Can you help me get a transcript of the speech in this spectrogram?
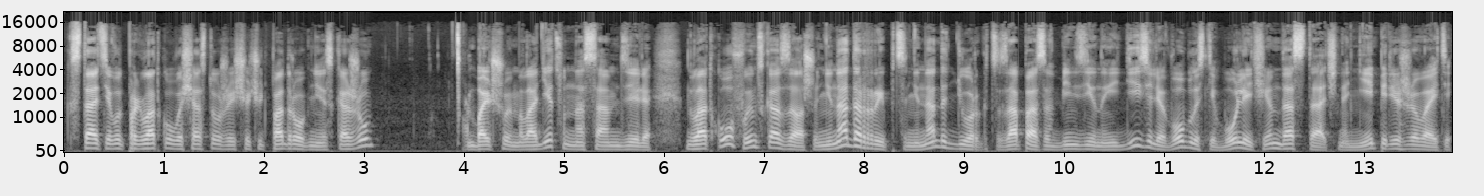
Кстати, вот про Гладкова сейчас тоже еще чуть подробнее скажу. Большой молодец он на самом деле. Гладков им сказал, что не надо рыпаться, не надо дергаться. Запасов бензина и дизеля в области более чем достаточно. Не переживайте.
